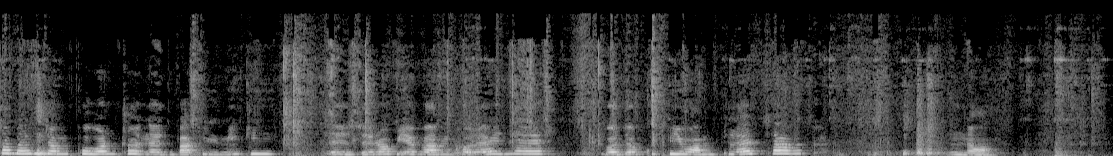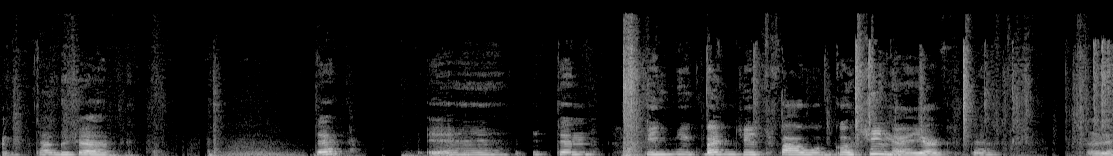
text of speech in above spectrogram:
to będą połączone dwa filmiki. Y, Zrobię Wam kolejne, bo dokupiłam plecak. No, także ten, y, ten filmik będzie trwał godzinę, jak ten. Ale...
